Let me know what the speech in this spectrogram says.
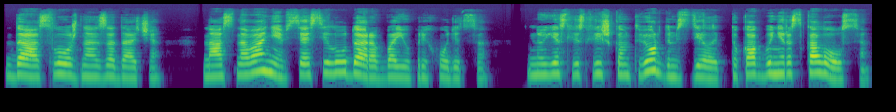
Да, сложная задача. На основание вся сила удара в бою приходится. Но если слишком твердым сделать, то как бы не раскололся.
